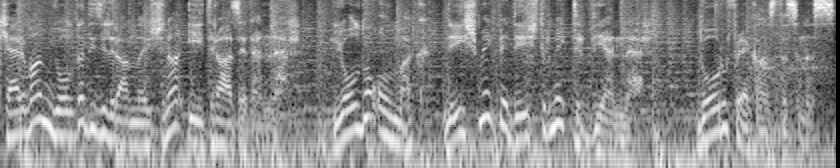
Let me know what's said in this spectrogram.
Kervan yolda dizilir anlayışına itiraz edenler. Yolda olmak, değişmek ve değiştirmektir diyenler. Doğru frekanstasınız.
